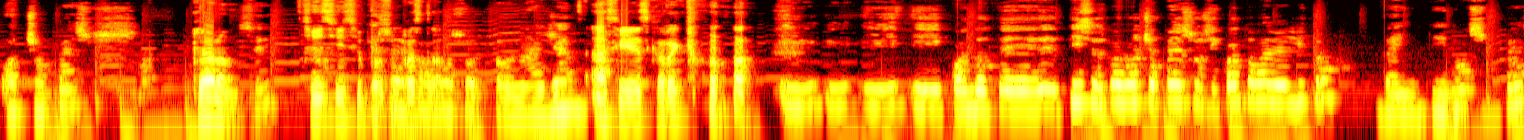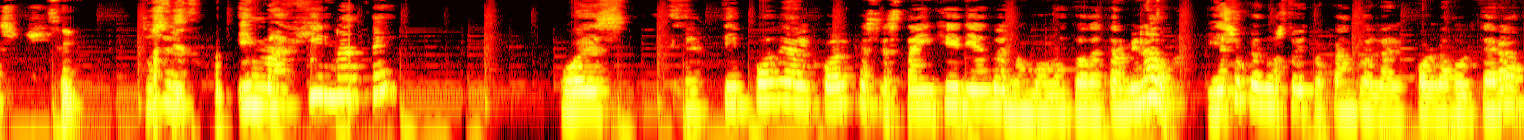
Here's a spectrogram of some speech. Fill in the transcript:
8 pesos. Claro. ¿sí? Sí, sí, sí, por Es el supuesto. famoso Tonayán. Así es, correcto. Y, y, y, y cuando te dices, bueno, 8 pesos, ¿y cuánto vale el litro? 22 pesos. Sí, Entonces, es. imagínate, pues, el tipo de alcohol que se está ingiriendo en un momento determinado. Y eso que no estoy tocando el alcohol adulterado.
